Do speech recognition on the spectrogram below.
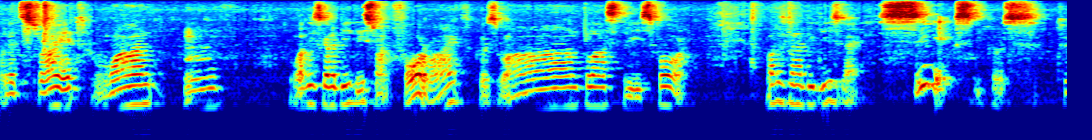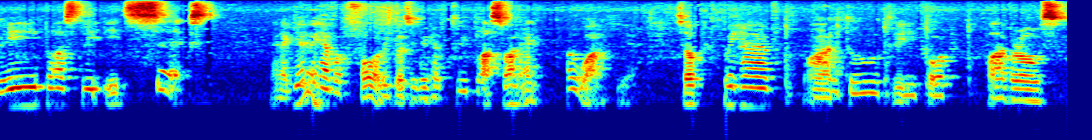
let's try it. 1, mm, what is going to be this one? 4, right? Because 1 plus 3 is 4. What is going to be this guy? 6, because 3 plus 3 is 6. And again we have a 4 because we have 3 plus 1 and a 1 here. So we have 1, 2, 3, 4, five rows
